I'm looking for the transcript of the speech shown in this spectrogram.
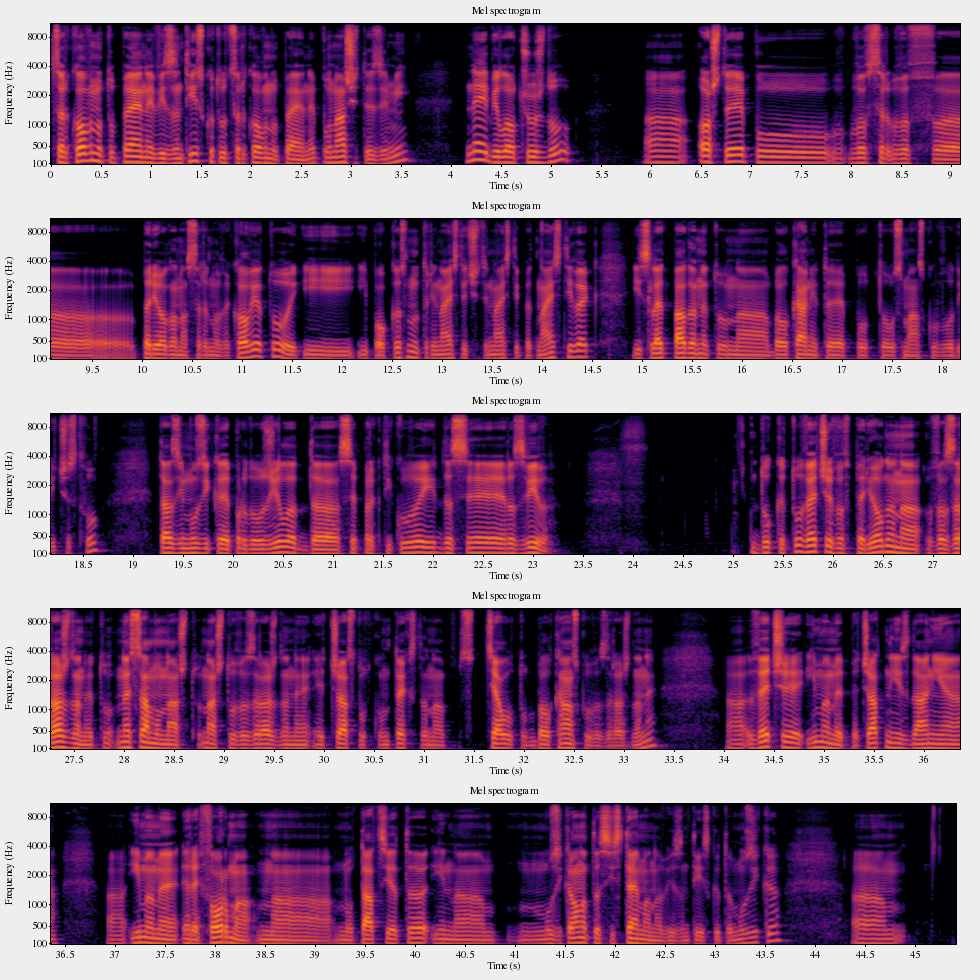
църковното пеене, византийското църковно пеене по нашите земи не е било чуждо още по, в, в, в а, периода на средновековието и, и по-късно, 13, 14, 15 век и след падането на Балканите под османско владичество, тази музика е продължила да се практикува и да се развива. Докато вече в периода на възраждането, не само нашето, нашето възраждане е част от контекста на цялото балканско възраждане – вече имаме печатни издания, имаме реформа на нотацията и на музикалната система на византийската музика.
